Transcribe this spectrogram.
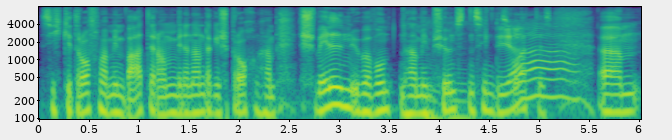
sich getroffen haben im Warteraum, miteinander gesprochen haben, Schwellen überwunden haben im mhm. schönsten Sinn des ja. Wortes. Ähm,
